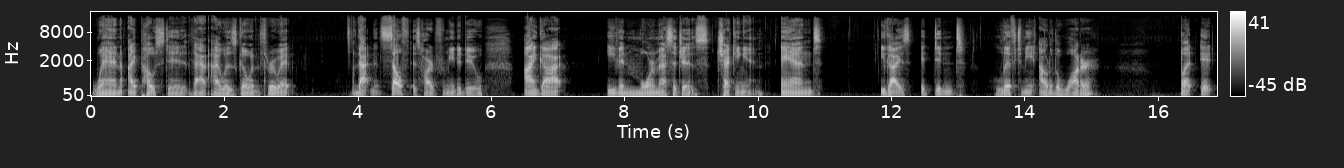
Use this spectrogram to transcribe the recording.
when I posted that I was going through it, that in itself is hard for me to do. I got even more messages checking in. And You guys, it didn't lift me out of the water, but it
